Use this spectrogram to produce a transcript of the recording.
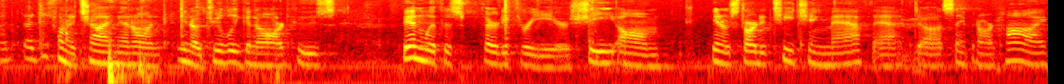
I- I just want to chime in on, you know, Julie Gennard, who's been with us 33 years. She, um, you know, started teaching math at uh, St. Bernard High,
